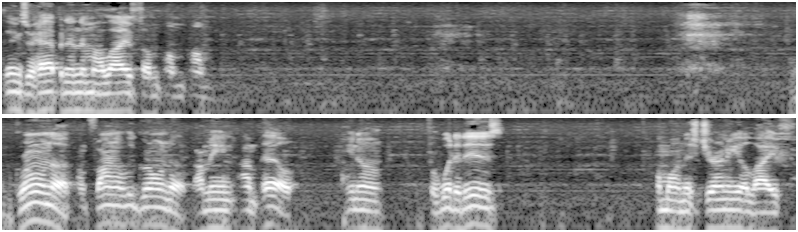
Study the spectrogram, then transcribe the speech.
things are happening in my life. I'm, I'm, I'm I'm growing up. I'm finally growing up. I mean, I'm hell, you know, for what it is. I'm on this journey of life,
